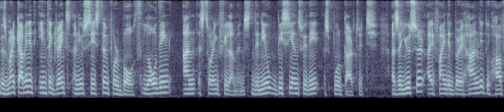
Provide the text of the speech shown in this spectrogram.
The Smart Cabinet integrates a new system for both loading and storing filaments, the new BCN3D spool cartridge. As a user, I find it very handy to have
